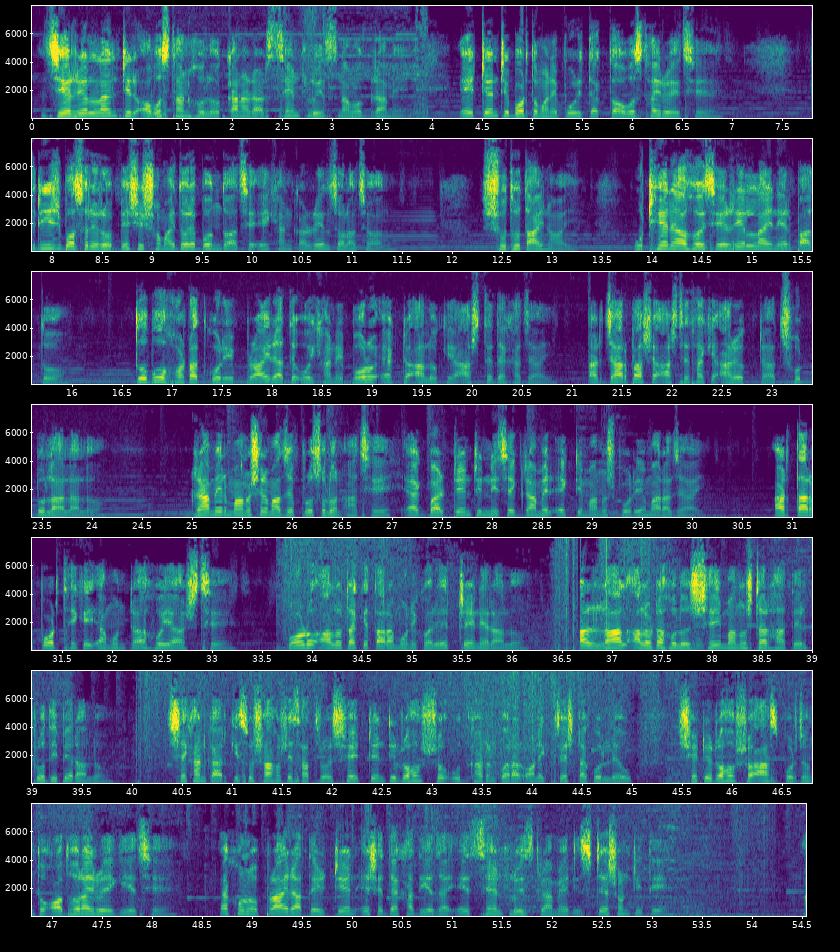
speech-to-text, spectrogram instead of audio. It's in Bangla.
যে রেল লাইনটির অবস্থান হল কানাডার সেন্ট লুইস নামক গ্রামে। এই ট্রেনটি বর্তমানে পরিত্যক্ত অবস্থায় রয়েছে। ত্রিশ বছরেরও বেশি সময় ধরে বন্ধ আছে এখানকার রেল চলাচল। শুধু তাই নয়, উঠিয়ে নেওয়া হয়েছে রেল লাইনের পাতও তবু হঠাৎ করে প্রায় রাতে ওইখানে বড় একটা আলোকে আসতে দেখা যায়, আর যার পাশে আসতে থাকে আরও একটা ছোট্ট লাল আলো। গ্রামের মানুষের মাঝে প্রচলন আছে, একবার ট্রেনটির নিচে গ্রামের একটি মানুষ পড়ে মারা যায়, আর তারপর থেকেই এমনটা হয়ে আসছে। বড় আলোটাকে তারা মনে করে ট্রেনের আলো, আর লাল আলোটা হলো সেই মানুষটার হাতের প্রদীপের আলো। সেখানকার কিছু সাহসী ছাত্র সেই ট্রেনটির রহস্য উদ্ঘাটন করার অনেক চেষ্টা করলেও সেটির রহস্য আজ পর্যন্ত অধরাই রয়ে গিয়েছে। এখনও প্রায় রাতের ট্রেন এসে দেখা দিয়ে যায় এই সেন্ট লুইস গ্রামের স্টেশনটিতে।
